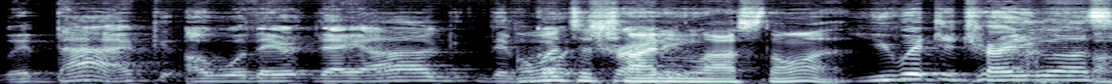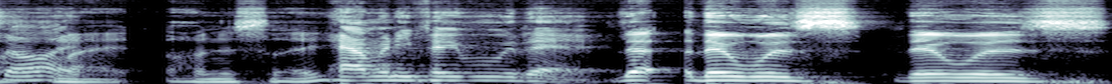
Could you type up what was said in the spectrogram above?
we're back. Oh well, they they are. They've I got went to training last night. You went to training last Fuck, night. mate. Honestly, How many people were there? there, there was there was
